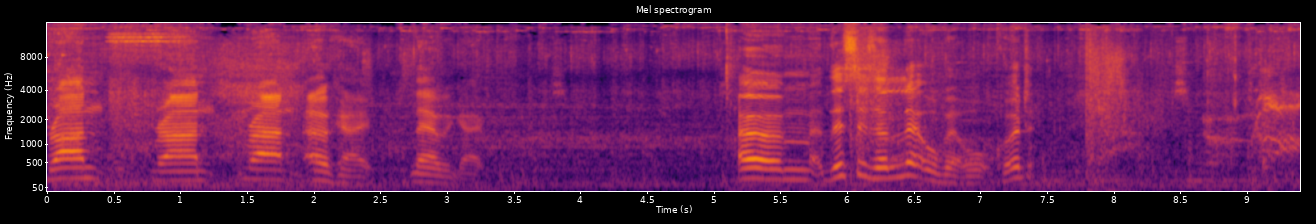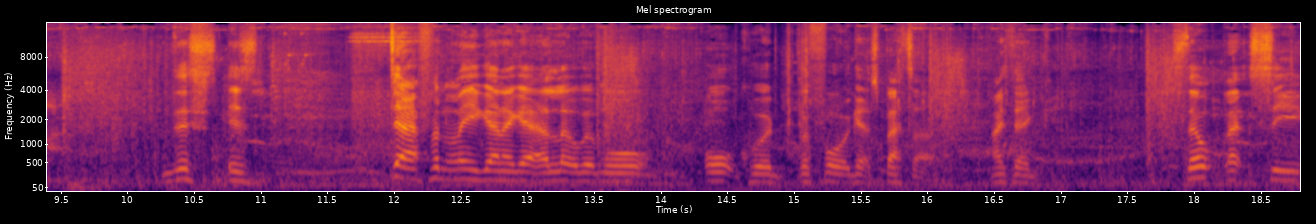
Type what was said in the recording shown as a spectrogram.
Run, run, run. Okay. There we go. Um, this is a little bit awkward. This is definitely going to get a little bit more awkward before it gets better, I think. Still, let's see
